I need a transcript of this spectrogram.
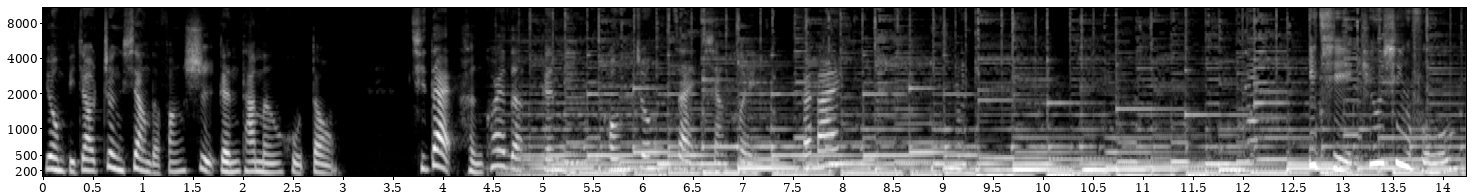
用比较正向的方式跟他们互动。期待很快的跟您空中再相会，拜拜！一起 Q 幸福。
